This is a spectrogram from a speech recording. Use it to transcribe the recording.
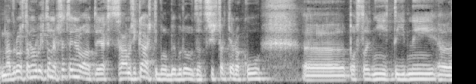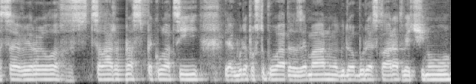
na druhou stranu bych to nepřeceňoval. Jak sám říkáš, ty volby budou za tři čtvrtě roku. Eh, poslední týdny eh, se vyrojilo celá řada spekulací, jak bude postupovat Zeman, kdo bude skládat většinu,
